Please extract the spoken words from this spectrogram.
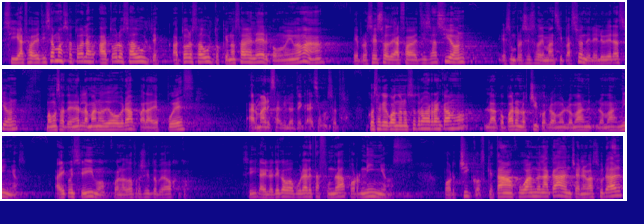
si alfabetizamos a, a, todos los adultos, a todos los adultos que no saben leer, como mi mamá, el proceso de alfabetización es un proceso de emancipación, de liberación, vamos a tener la mano de obra para después armar esa biblioteca, decíamos nosotros. Cosa que cuando nosotros arrancamos, la coparon los chicos, los lo más, lo más niños. Ahí coincidimos con los dos proyectos pedagógicos. ¿Sí? La Biblioteca Popular está fundada por niños, por chicos que estaban jugando en la cancha, en el basural,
